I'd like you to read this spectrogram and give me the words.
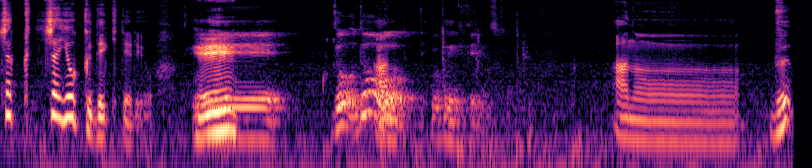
ちゃくちゃよくできてるよ。へええどうどうよくできてるんですか？あのーぶ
